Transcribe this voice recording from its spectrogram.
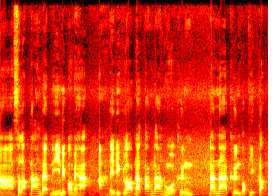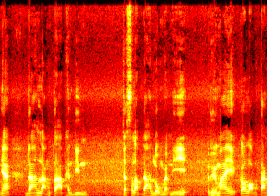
อ่าสลับด้านแบบนี้นึกออกไหมฮะอ่าได้อีกรอบนะตั้งด้านหัวขึ้น ด้านหน้าขึ้นพอพลิกกลับเนี่ยด้านหลังตาแผ่นดิน จะสลับด้านลงแบบนี้ หรือไม่ก็ลองตั้ง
